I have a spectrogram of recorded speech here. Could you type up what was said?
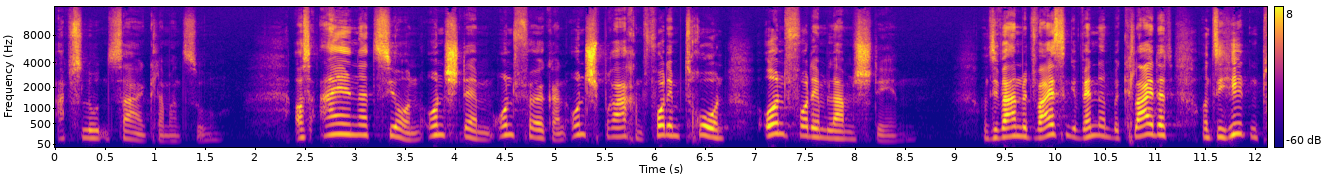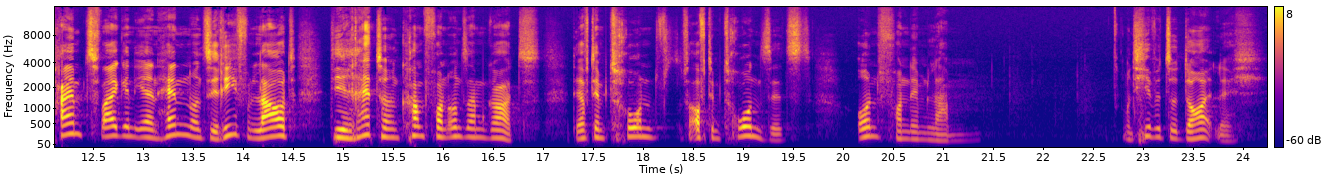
absoluten Zahlen, Klammern zu aus allen Nationen und Stämmen und Völkern und Sprachen vor dem Thron und vor dem Lamm stehen. Und sie waren mit weißen Gewändern bekleidet und sie hielten Palmzweige in ihren Händen und sie riefen laut, die Rettung kommt von unserem Gott, der auf dem Thron, auf dem Thron sitzt und von dem Lamm. Und hier wird so deutlich,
